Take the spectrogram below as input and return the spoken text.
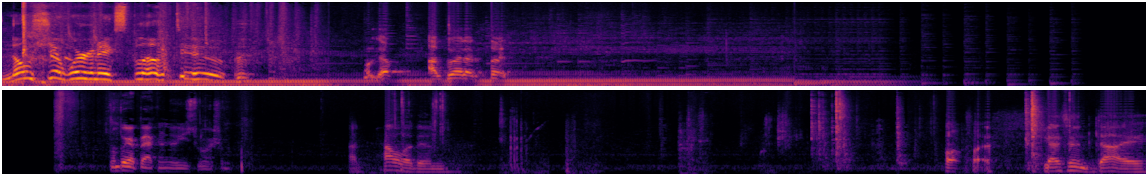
No shit, we're gonna explode too! Look up, I'm going on foot. I'll be right back, I'm gonna use the washroom. A paladin. Oh, if, you guys didn't die,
